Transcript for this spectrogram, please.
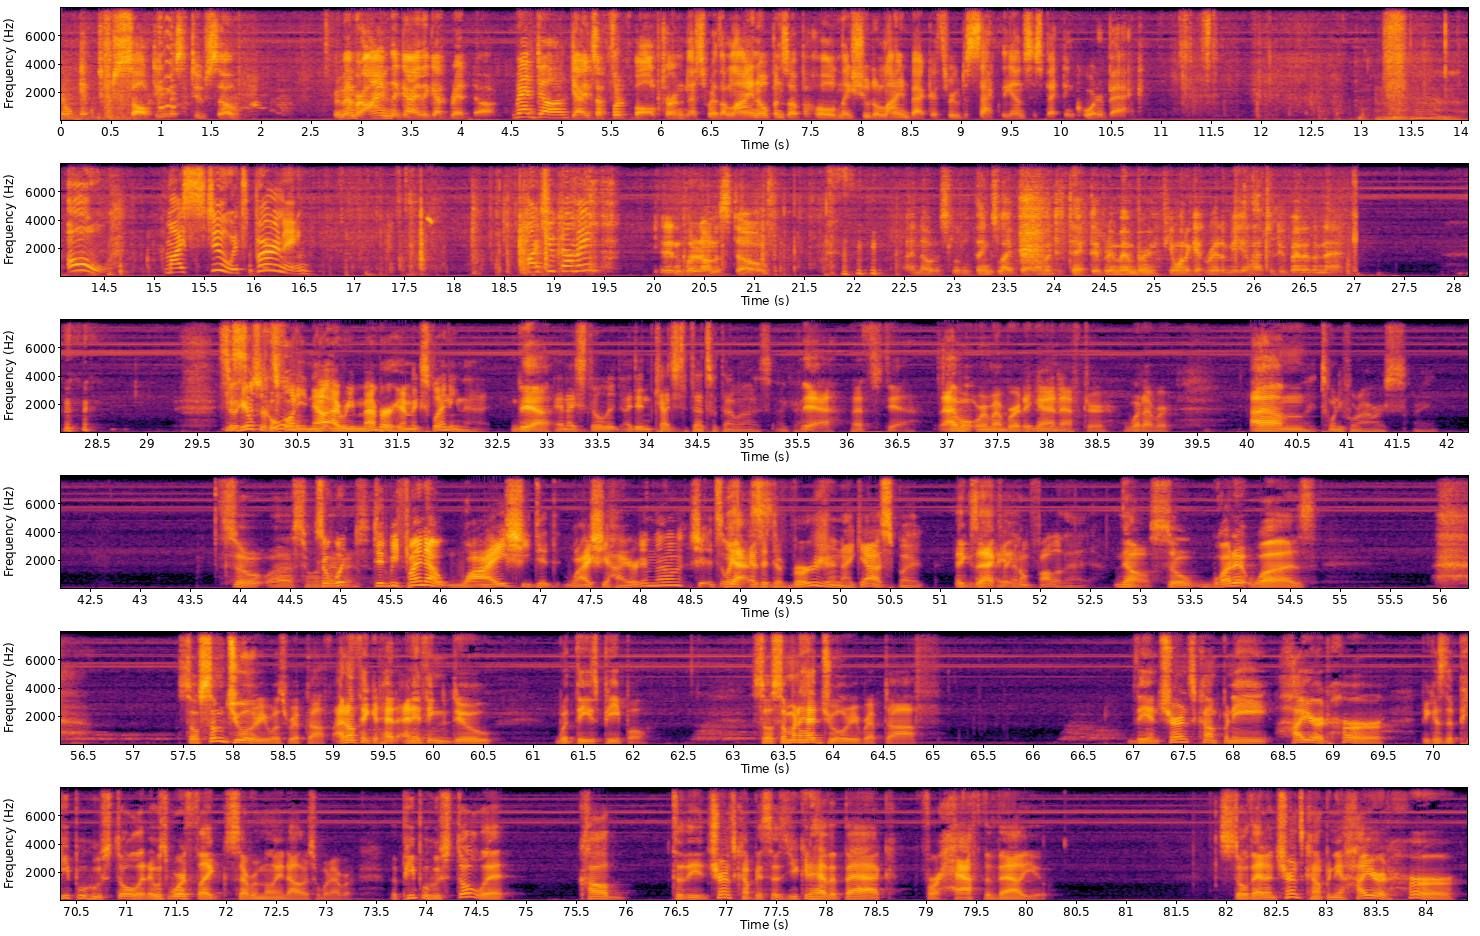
Don't get too salty, Miss Duso. Remember, I'm the guy that got Red Dog. Red Dog. Yeah, it's a football term. That's where the line opens up a hole and they shoot a linebacker through to sack the unsuspecting quarterback. Oh, my stew, it's burning. Aren't you coming? You didn't put it on the stove. I notice little things like that. I'm a detective, remember? If you want to get rid of me, you'll have to do better than that. So here's what's cool. funny. Now I remember him explaining that, Yeah, and I still I didn't catch that that's what that was. Okay. yeah, that's yeah. I won't remember it again know. after whatever. Um. Like 24 hours. Right. So. Uh, so. So what? what did we find out why she did why she hired him though? She, it's like Yes. as a diversion, I guess, but Exactly. I, I don't follow that. No. So what it was. So some jewelry was ripped off. I don't think it had anything to do with these people. So someone had jewelry ripped off. The insurance company hired her because the people who stole it, it was worth like several million dollars or whatever. The people who stole it called to the insurance company says you could have it back for half the value. So that insurance company hired her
